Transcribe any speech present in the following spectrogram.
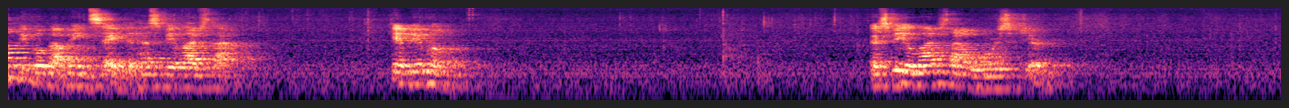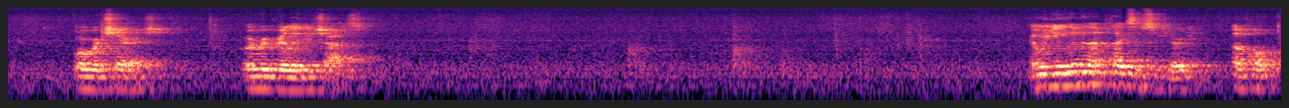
Tell people about being saved, it has to be a lifestyle. Can't be a moment. It has to be a lifestyle where we're secure, where we're cherished, where we really do trust. And when you live in that place of security, of hope,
